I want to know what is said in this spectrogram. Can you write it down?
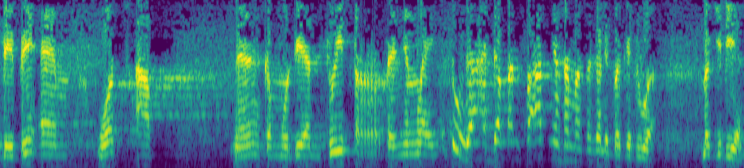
BBM, WhatsApp, ya, kemudian Twitter dan yang lain itu nggak ada manfaatnya sama sekali bagi dua, bagi dia.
